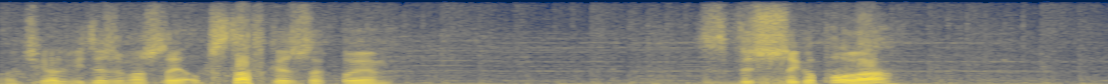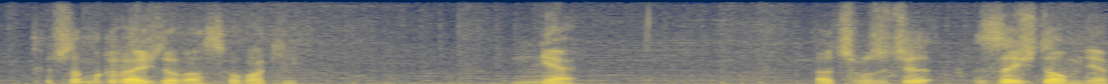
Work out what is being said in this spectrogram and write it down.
Bądź, ale widzę, że masz tutaj obstawkę, że tak powiem, z wyższego pola. Tylko czy tam mogę wejść do was, chłopaki? Nie. Ale czy możecie zejść do mnie?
